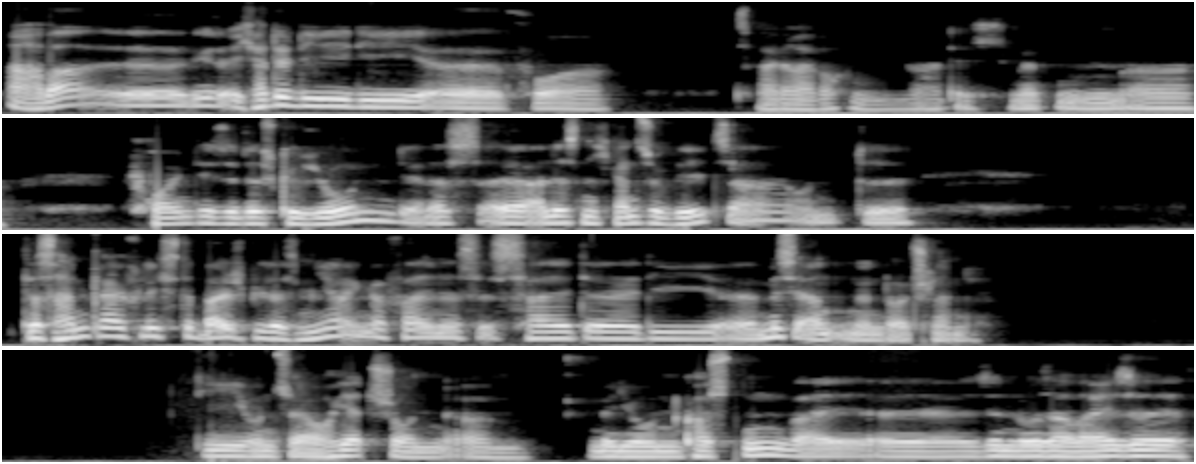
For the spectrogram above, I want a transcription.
Aber äh, ich hatte die, die äh, vor zwei, drei Wochen hatte ich mit einem äh, Freund diese Diskussion, der das äh, alles nicht ganz so wild sah. Und äh, das handgreiflichste Beispiel, das mir eingefallen ist, ist halt äh, die äh, Missernten in Deutschland. Die uns ja auch jetzt schon ähm, Millionen kosten, weil äh, sinnloserweise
